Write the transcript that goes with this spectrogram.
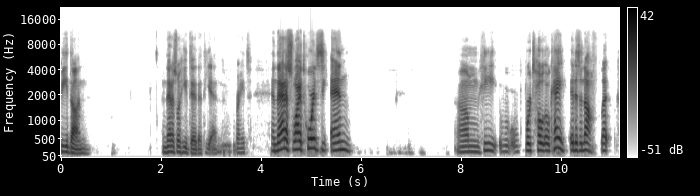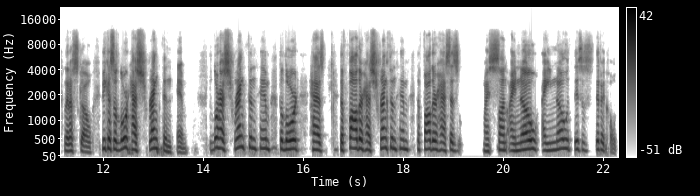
be done. And that is what he did at the end, right? And that is why towards the end, um he we're told okay it is enough let let us go because the lord has strengthened him the lord has strengthened him the lord has the father has strengthened him the father has says my son i know i know this is difficult.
